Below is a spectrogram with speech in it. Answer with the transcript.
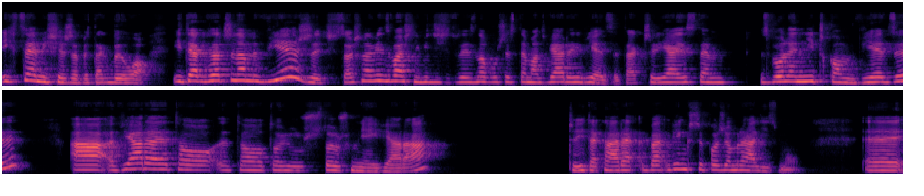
I chce mi się, żeby tak było. I tak zaczynamy wierzyć w coś, no więc właśnie widzicie, tutaj znowu już jest temat wiary i wiedzy, tak? Czyli ja jestem zwolenniczką wiedzy, a wiarę to, to, to, już, to już mniej wiara, czyli taka re, większy poziom realizmu. E,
